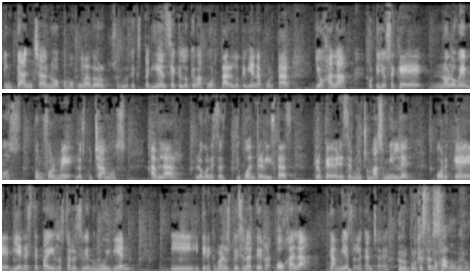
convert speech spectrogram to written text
en cancha, ¿no? Como jugador, su experiencia, qué es lo que va a aportar, es lo que viene a aportar y ojalá, porque yo sé que no lo vemos conforme lo escuchamos hablar luego en este tipo de entrevistas, creo que debería ser mucho más humilde porque bien este país lo está recibiendo muy bien y, y tiene que poner los pies en la tierra. Ojalá cambie eso en la cancha, ¿eh? Pero ¿por qué está enojado, Vero?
